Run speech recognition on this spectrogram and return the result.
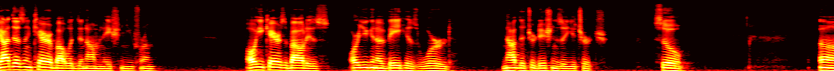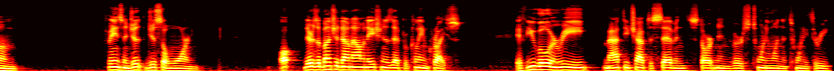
God doesn't care about what denomination you're from. All he cares about is are you going to obey his word, not the traditions of your church. So, um, for instance, just, just a warning. Oh, there's a bunch of denominations that proclaim Christ. If you go and read Matthew chapter 7, starting in verse 21 to 23,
